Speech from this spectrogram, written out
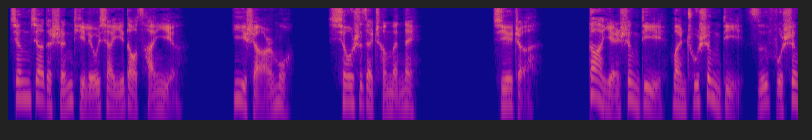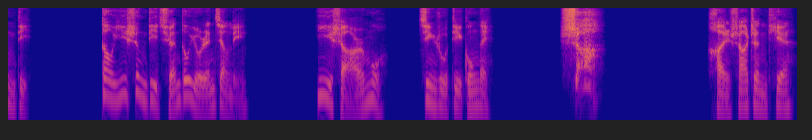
江家的神体留下一道残影，一闪而没，消失在城门内。接着。大衍圣地、万出圣地、紫府圣地、道一圣地，全都有人降临，一闪而没，进入地宫内。杀！喊杀震天，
